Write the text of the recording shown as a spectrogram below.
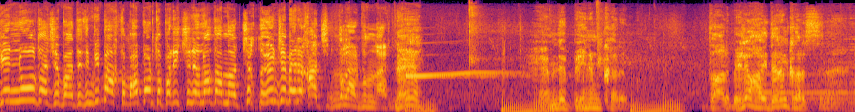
Ben ne oldu acaba dedim. Bir baktım apar topar içinden adamlar çıktı. Önce beni kaçırdılar bunlar. Ne? Hem de benim karım. Darbeli Haydar'ın karısını.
